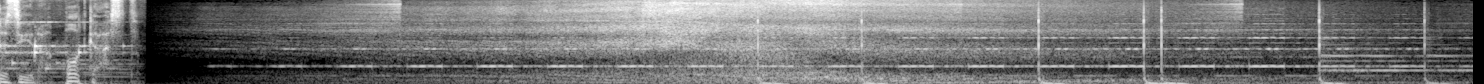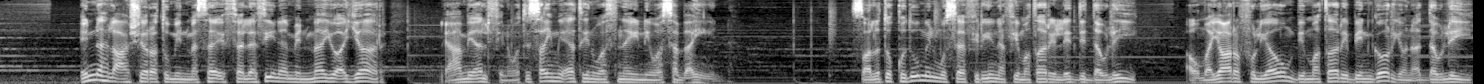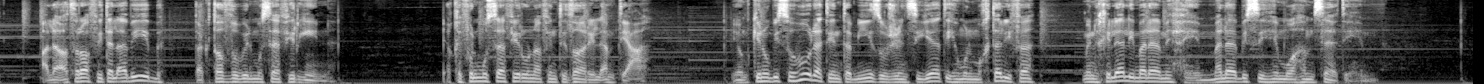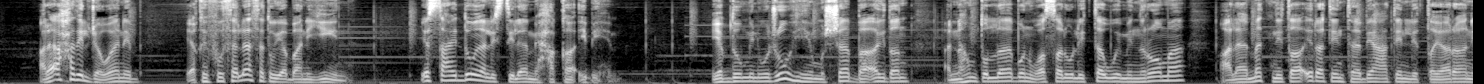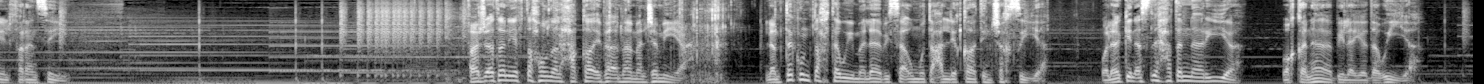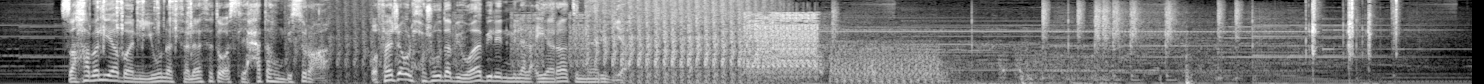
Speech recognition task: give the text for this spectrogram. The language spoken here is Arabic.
الجزيرة بودكاست. إنها العاشرة من مساء الثلاثين من مايو أيار لعام 1972 صالة قدوم المسافرين في مطار اللد الدولي أو ما يعرف اليوم بمطار بنغوريون الدولي على أطراف تل أبيب تكتظ بالمسافرين. يقف المسافرون في انتظار الأمتعة. يمكن بسهولة تمييز جنسياتهم المختلفة من خلال ملامحهم ملابسهم وهمساتهم. على أحد الجوانب يقف ثلاثة يابانيين يستعدون لاستلام حقائبهم. يبدو من وجوههم الشابة أيضا أنهم طلاب وصلوا للتو من روما على متن طائرة تابعة للطيران الفرنسي. فجأة يفتحون الحقائب أمام الجميع. لم تكن تحتوي ملابس أو متعلقات شخصية، ولكن أسلحة نارية وقنابل يدوية. سحب اليابانيون الثلاثة أسلحتهم بسرعة، وفاجأوا الحشود بوابل من العيارات النارية.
